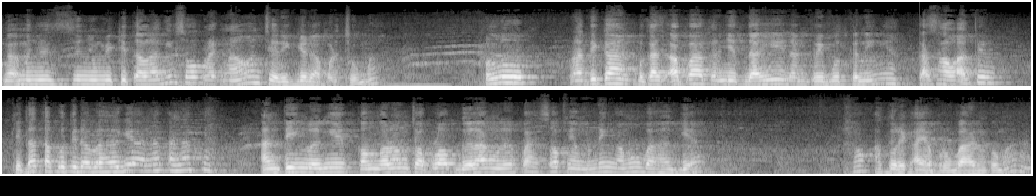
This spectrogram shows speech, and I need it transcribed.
nggak menyenyumi kita lagi. Sok rek naon ceriknya dapur cuma. Peluk, perhatikan bekas apa kenyit dahi dan keriput keningnya. Kas khawatir, kita takut tidak bahagia anak-anaknya. Anting lengit, kongkorong coplok, gelang lepas, sok yang penting kamu bahagia. Sok atau rek ayah perubahan kumaha.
